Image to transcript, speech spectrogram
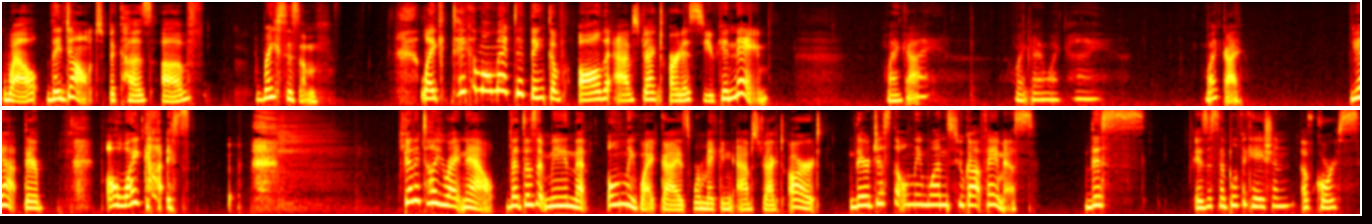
Well, they don't because of racism. Like, take a moment to think of all the abstract artists you can name. White guy, white guy, white guy, white guy. Yeah, they're all white guys. Gonna tell you right now, that doesn't mean that only white guys were making abstract art. They're just the only ones who got famous. This is a simplification, of course.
